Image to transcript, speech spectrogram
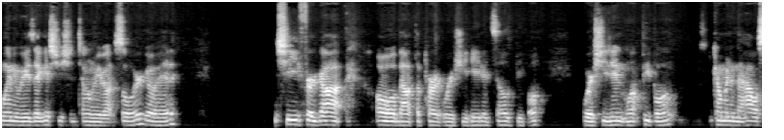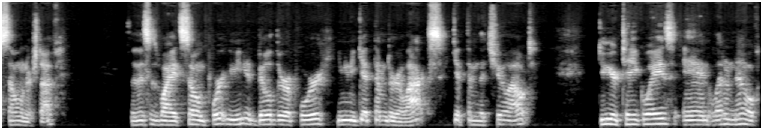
well, anyways, I guess you should tell me about solar. Go ahead. She forgot all about the part where she hated salespeople, where she didn't want people coming in the house selling her stuff. So this is why it's so important. You need to build the rapport. You need to get them to relax, get them to chill out, do your takeaways, and let them know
